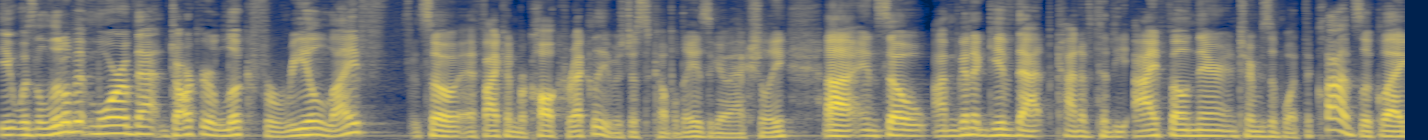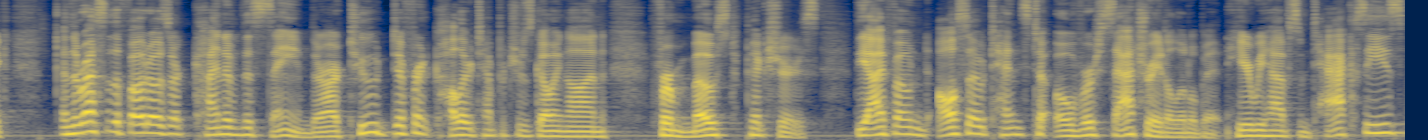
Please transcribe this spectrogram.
It was a little bit more of that darker look for real life so if I can recall correctly, it was just a couple days ago actually. Uh, and so I'm gonna give that kind of to the iPhone there in terms of what the clouds look like. And the rest of the photos are kind of the same. There are two different color temperatures going on for most pictures. The iPhone also tends to oversaturate a little bit. Here we have some taxis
